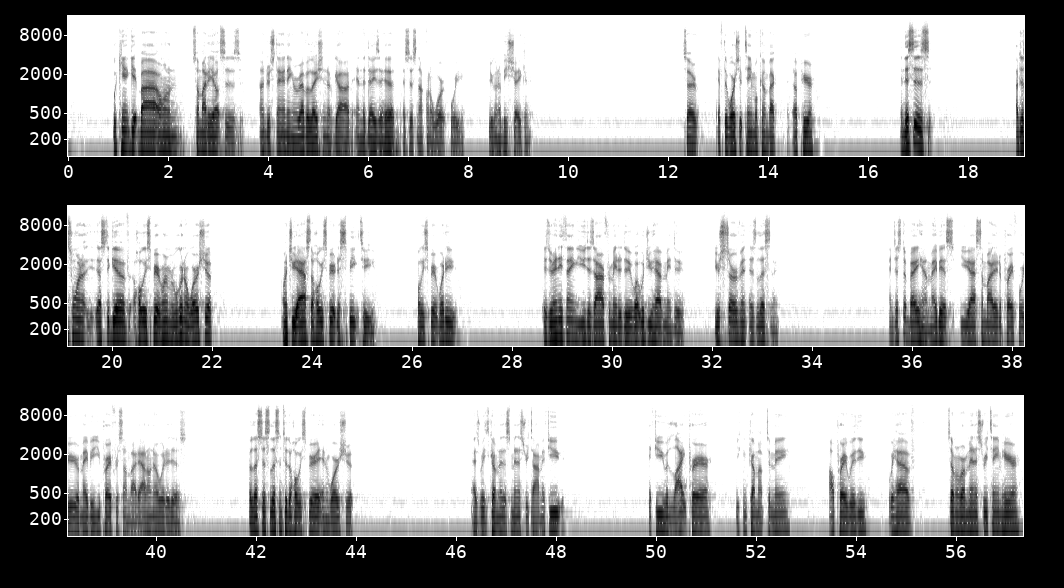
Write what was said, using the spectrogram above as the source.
we can't get by on somebody else's understanding and revelation of God in the days ahead. It's just not going to work for you. You're going to be shaken. So if the worship team will come back up here. And this is, I just want us to give Holy Spirit, remember, we're going to worship. I want you to ask the Holy Spirit to speak to you. Holy Spirit, what do you, is there anything you desire for me to do? What would you have me do? Your servant is listening. And just obey him. Maybe it's you ask somebody to pray for you, or maybe you pray for somebody. I don't know what it is. But let's just listen to the Holy Spirit and worship as we come to this ministry time. If you if you would like prayer, you can come up to me. I'll pray with you. We have some of our ministry team here.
